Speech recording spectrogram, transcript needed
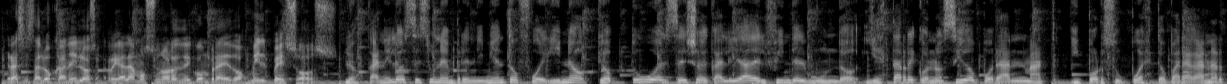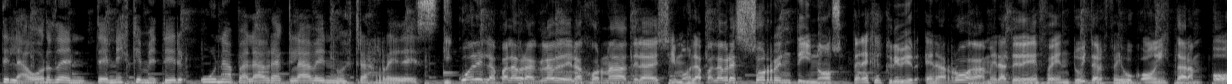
Gracias a Los Canelos, regalamos una orden de compra de 2 mil pesos. Los Canelos es un emprendimiento fueguino que obtuvo el sello de calidad del fin del mundo y está reconocido por ANMAT. Y por supuesto, para ganarte la orden tenés que meter una palabra clave en nuestras redes. ¿Y cuál es la palabra clave de la jornada? Te la decimos. La palabra es sorrentinos. Tenés que escribir en arroba gamera TDF en Twitter, Facebook o Instagram o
